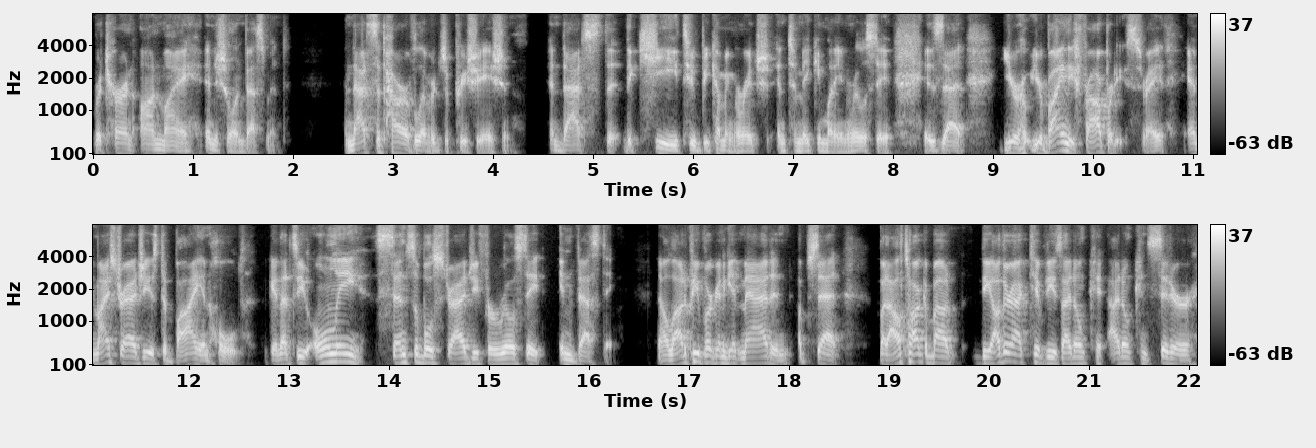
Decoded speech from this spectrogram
return on my initial investment. And that's the power of leverage appreciation and that's the, the key to becoming rich and to making money in real estate is that you're you're buying these properties right and my strategy is to buy and hold okay that's the only sensible strategy for real estate investing. Now a lot of people are going to get mad and upset but i'll talk about the other activities i don't i don't consider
